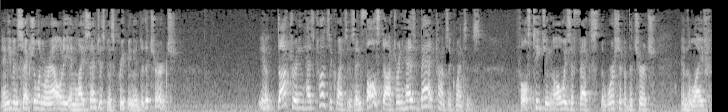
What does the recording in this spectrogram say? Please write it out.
and even sexual immorality and licentiousness creeping into the church. You know, doctrine has consequences and false doctrine has bad consequences. False teaching always affects the worship of the church and the life,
